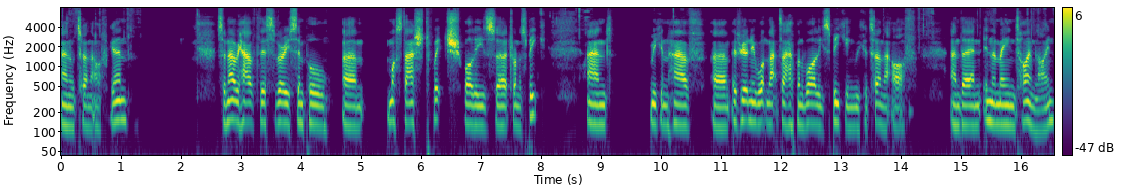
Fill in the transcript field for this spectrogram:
And we'll turn that off again. So now we have this very simple um, mustache twitch while he's uh, trying to speak. And we can have, um, if we only want that to happen while he's speaking, we could turn that off. And then in the main timeline,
